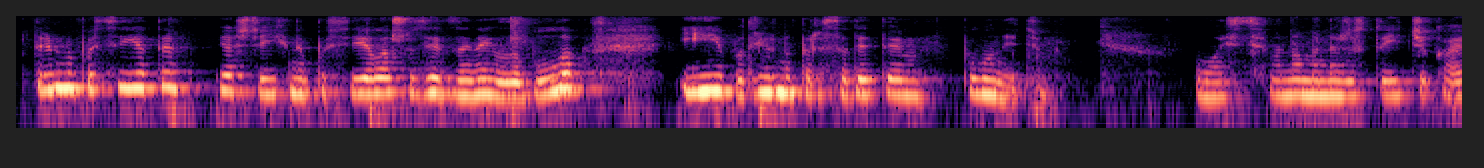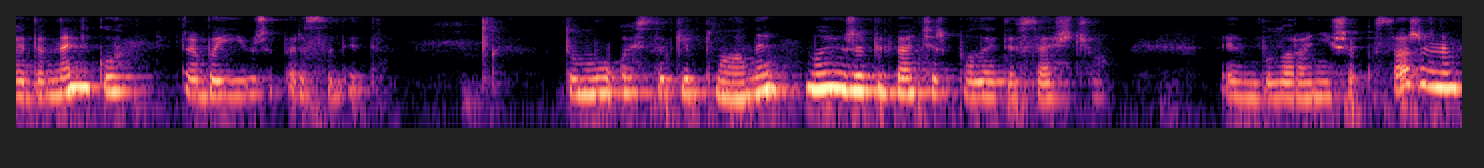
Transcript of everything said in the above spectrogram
потрібно посіяти. Я ще їх не посіяла, щось за них забула. І потрібно пересадити полуницю. Ось, вона в мене вже стоїть, чекає давненько, треба її вже пересадити. Тому ось такі плани. Ну і вже під вечір полити все, що е, було раніше посаджене.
